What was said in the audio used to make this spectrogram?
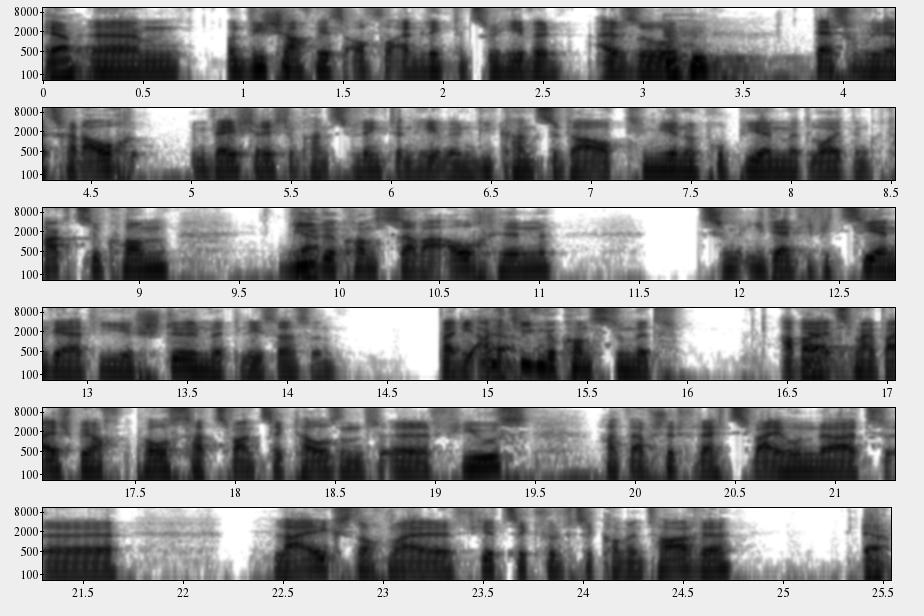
Ja. Ähm, und wie schaffen wir es auch vor allem LinkedIn zu hebeln? Also mhm. das probieren wir jetzt gerade auch, in welche Richtung kannst du LinkedIn hebeln? Wie kannst du da optimieren und probieren, mit Leuten in Kontakt zu kommen? Wie ja. bekommst du aber auch hin, zum Identifizieren, wer die stillen Mitleser sind? Weil die aktiven ja. bekommst du mit. Aber ja. jetzt mal beispielhaft, Post hat 20.000 äh, Views, hat am Schnitt vielleicht 200 äh, Likes, nochmal 40, 50 Kommentare. Ja.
